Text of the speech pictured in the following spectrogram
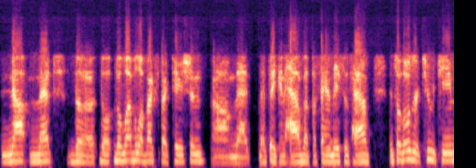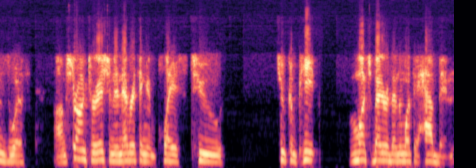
not met the, the, the level of expectation um, that, that they can have, that the fan bases have. And so those are two teams with um, strong tradition and everything in place to to compete much better than what they have been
